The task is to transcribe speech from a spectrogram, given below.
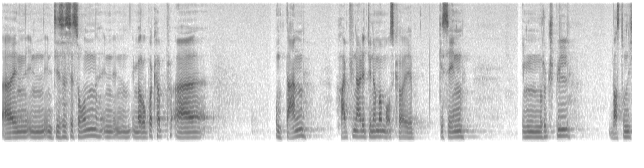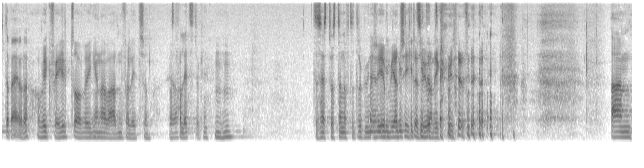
in, in, in, dieser Saison in, im Europacup. Und dann Halbfinale Dynamo Moskau. Ich gesehen, im Rückspiel warst du nicht dabei, oder? Habe ich gefehlt wegen einer Wadenverletzung. Warst ja. verletzt, okay. Mhm. Das heißt, du hast dann auf der Tribüne. Also, ich habe mehr wie wenn ich gespielt ähm,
